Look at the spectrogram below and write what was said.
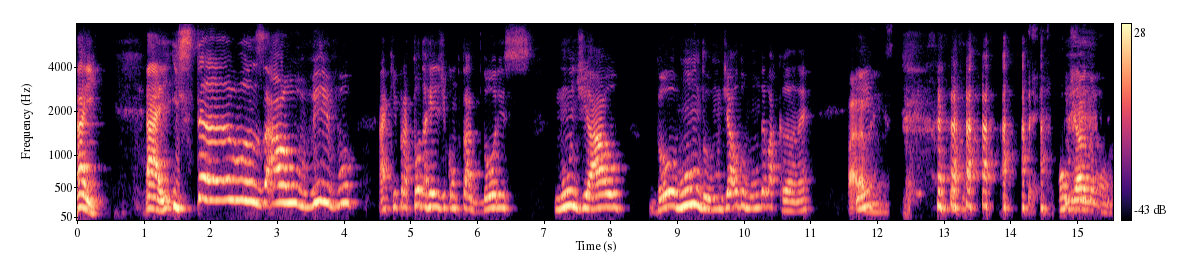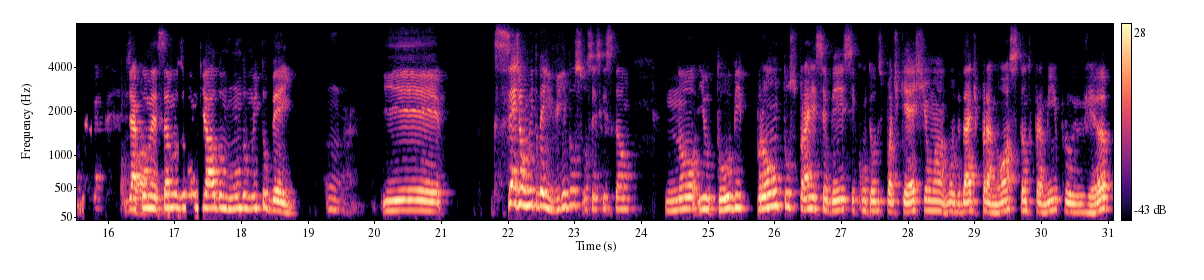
Aí. Aí, estamos ao vivo aqui para toda a rede de computadores mundial do mundo. Mundial do mundo é bacana, né? Parabéns. E... mundial do mundo. Já começamos o Mundial do Mundo muito bem. Hum. E sejam muito bem-vindos, vocês que estão no YouTube, prontos para receber esse conteúdo desse podcast. É uma novidade para nós, tanto para mim para o Jean.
